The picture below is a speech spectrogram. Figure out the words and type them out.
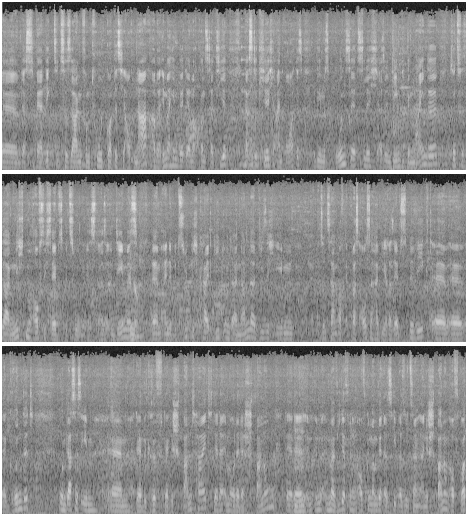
äh, das Verdikt sozusagen vom Tod Gottes ja auch nach, aber immerhin wird ja noch konstatiert, dass die Kirche ein Ort ist, in dem es grundsätzlich, also in dem die Gemeinde sozusagen nicht nur auf sich selbst bezogen ist, also in dem es Genau. ähm, eine Bezüglichkeit gibt untereinander, die sich eben sozusagen auf etwas außerhalb ihrer selbst bewegt, äh, äh, äh, gründet. Und das ist eben ähm, der Begriff der Gespanntheit, der da immer, oder der Spannung, der, der im- immer, immer wieder von ihm aufgenommen wird. Also es gibt also sozusagen eine Spannung auf Gott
